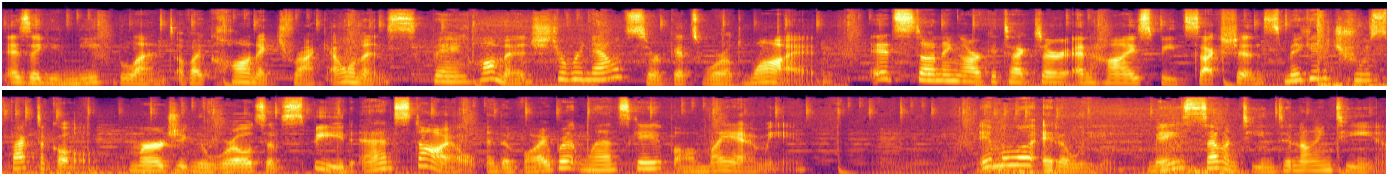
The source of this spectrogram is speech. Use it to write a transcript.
is a unique blend of iconic track elements, paying homage to renowned circuits worldwide. Its stunning architecture and high-speed sections make it a true spectacle, merging the worlds of speed and style in the vibrant landscape of Miami. Imola, Italy, May 17 to 19.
